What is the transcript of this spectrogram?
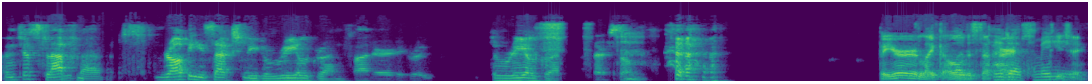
I'm just Wee laughing. babs. Robbie is actually the real grandfather of the group. The real grandfather, so. But you're like oldest at TJ, heart, to me- TJ.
